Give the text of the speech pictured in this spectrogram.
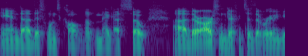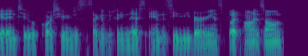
and uh, this one's called the Mega. So uh, there are some differences that we're going to get into of course here in just a second between this and the CZ variants but on its own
